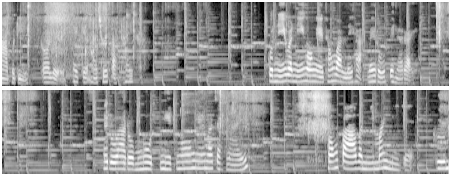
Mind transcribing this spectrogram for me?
มาพอดี ก็เลยให้แกมาช่วยตัดให้ค่ะ คนนี้วันนี้งอแงทั้งวันเลยค่ะ ไม่รู้เป็นอะไรไม่รู้อารมณ์หงุดหงิดงอแงมาจากไหน ท้องฟ้าวันนี้ไม่มีแดดครึ้ม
